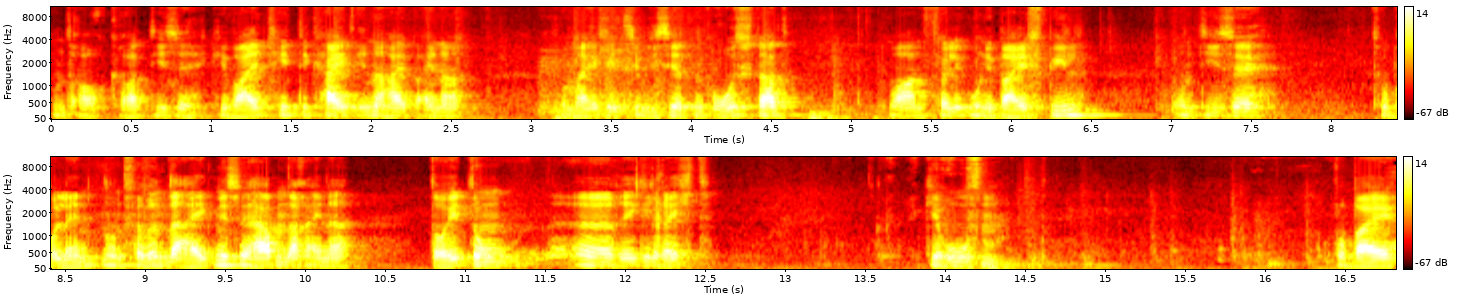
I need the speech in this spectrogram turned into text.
und auch gerade diese Gewalttätigkeit innerhalb einer vermeintlich zivilisierten Großstadt, waren völlig ohne Beispiel. Und diese turbulenten und verwirrenden Ereignisse haben nach einer Deutung äh, regelrecht gerufen. Wobei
